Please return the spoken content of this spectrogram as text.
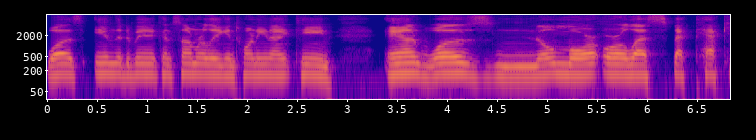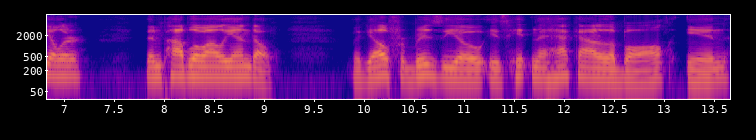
was in the Dominican Summer League in 2019 and was no more or less spectacular than Pablo Aliendo. Miguel Fabrizio is hitting the heck out of the ball in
